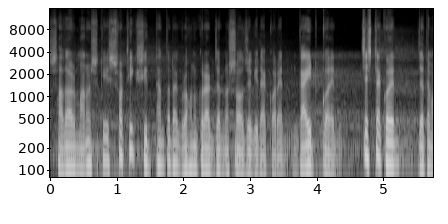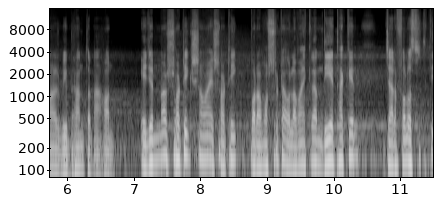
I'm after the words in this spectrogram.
সাধারণ মানুষকে সঠিক সিদ্ধান্তটা গ্রহণ করার জন্য সহযোগিতা করেন গাইড করেন। চেষ্টা করেন যাতে মানুষ বিভ্রান্ত না হন। এজন্য সঠিক সময়ে সঠিক পরামর্শটা ওলামা একরাম দিয়ে থাকেন, যার ফলশ্রুতিতে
